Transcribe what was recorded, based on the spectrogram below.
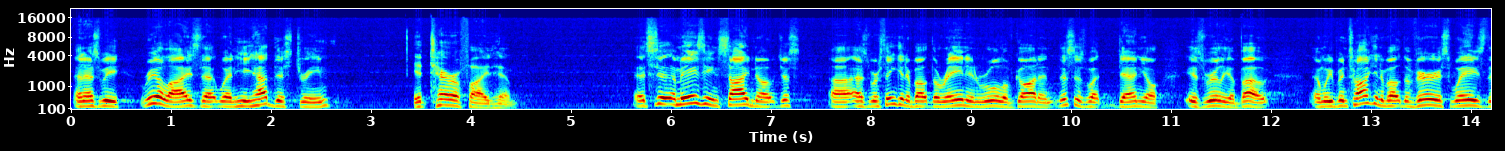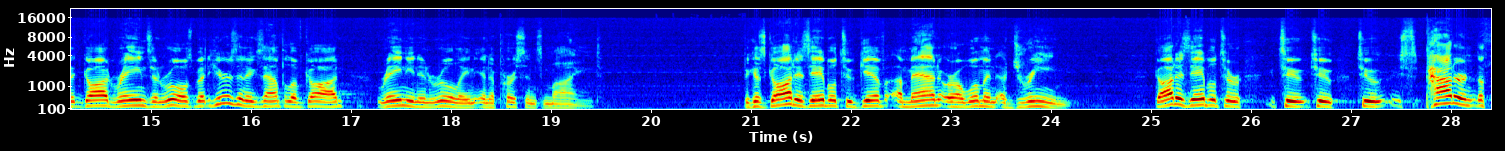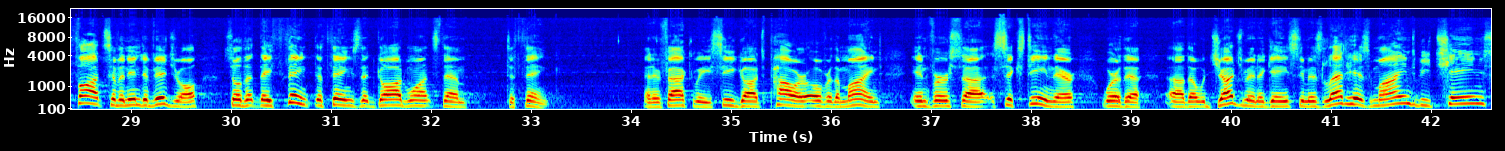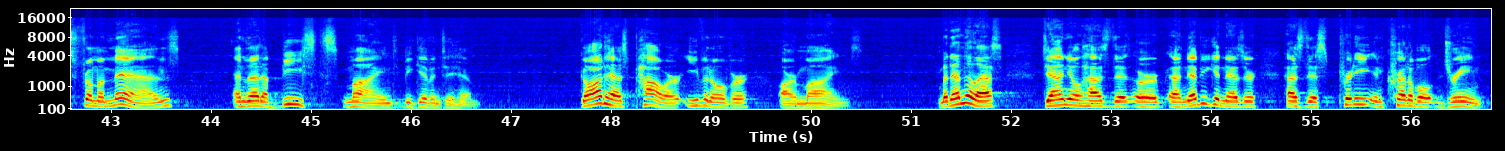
And as we realize that when he had this dream, it terrified him. It's an amazing side note, just uh, as we're thinking about the reign and rule of God, and this is what Daniel is really about. And we've been talking about the various ways that God reigns and rules, but here's an example of God reigning and ruling in a person's mind. Because God is able to give a man or a woman a dream. God is able to, to, to, to pattern the thoughts of an individual so that they think the things that God wants them to think. And in fact, we see God's power over the mind in verse uh, 16 there, where the, uh, the judgment against him is let his mind be changed from a man's and let a beast's mind be given to him. God has power even over our minds. But nonetheless, Daniel has this, or uh, Nebuchadnezzar has this pretty incredible dream.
